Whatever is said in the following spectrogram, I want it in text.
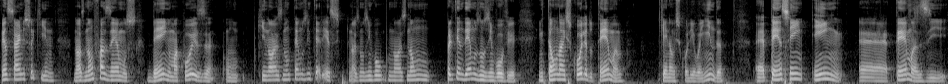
pensar nisso aqui. Né? Nós não fazemos bem uma coisa um, que nós não temos interesse, que nós, nos envol nós não pretendemos nos envolver. Então, na escolha do tema, quem não escolheu ainda, é, pensem em é, temas e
